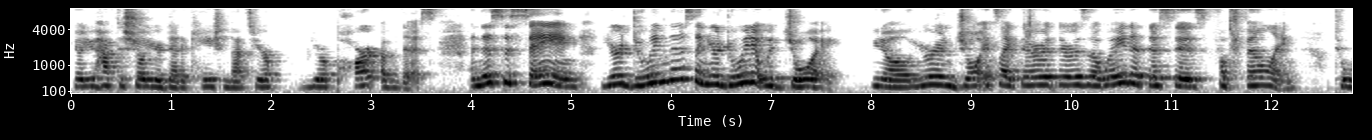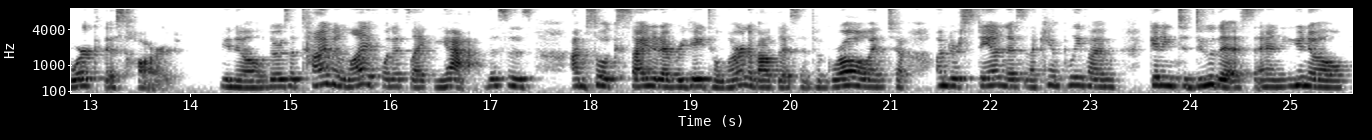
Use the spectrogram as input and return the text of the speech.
You know, you have to show your dedication. That's your you're part of this. And this is saying you're doing this and you're doing it with joy. You know, you're enjoying it's like there there is a way that this is fulfilling to work this hard. You know, there's a time in life when it's like, yeah, this is, I'm so excited every day to learn about this and to grow and to understand this. And I can't believe I'm getting to do this. And, you know,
